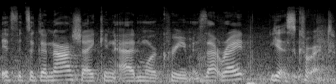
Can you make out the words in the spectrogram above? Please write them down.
if it's a ganache, I can add more cream. Is that right? Yes, correct.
